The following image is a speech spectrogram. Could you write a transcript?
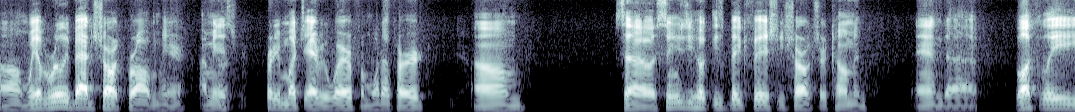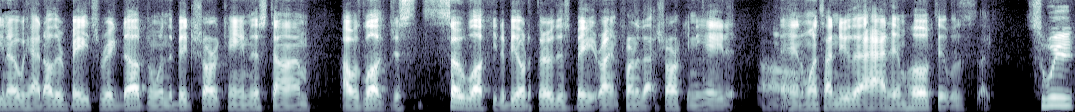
Um, we have a really bad shark problem here. I mean, it's pretty much everywhere from what I've heard. Um, so as soon as you hook these big fish, these sharks are coming. And uh, luckily, you know, we had other baits rigged up. And when the big shark came this time, I was luck just so lucky to be able to throw this bait right in front of that shark, and he ate it. And once I knew that I had him hooked, it was like sweet.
